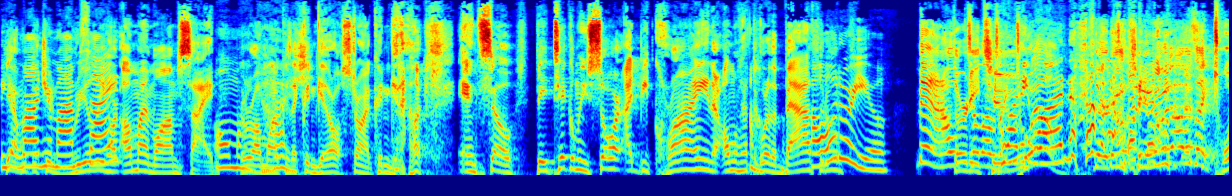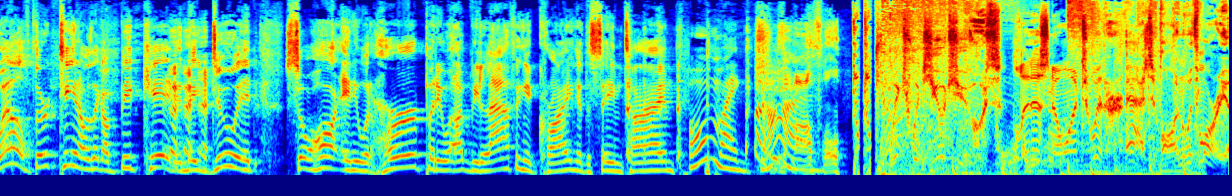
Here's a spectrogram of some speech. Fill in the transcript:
Your yeah, with mom- their your chin mom's really side? hard on my mom's side. Oh, my they were all because I couldn't get. All strong. I couldn't get out, and so they tickle me so hard. I'd be crying. I'd almost have to go to the bathroom. How old were you? Man, I was 32? 21? 32. I was like 12, 13. I was like a big kid, and they do it so hard, and it would hurt, but it would, I'd be laughing and crying at the same time. Oh my god! Awful. Which would you choose? Let us know on Twitter at On With Mario.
